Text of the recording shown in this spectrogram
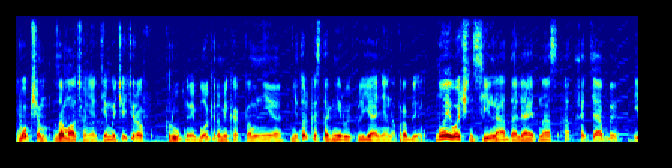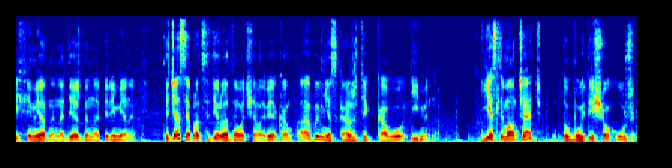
В общем, замалчивание темы читеров крупными блогерами, как по мне, не только стагнирует влияние на проблему, но и очень сильно отдаляет нас от хотя бы эфемерной надежды на перемены. Сейчас я процитирую одного человека, а вы мне скажете, кого именно. Если молчать, то будет еще хуже.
